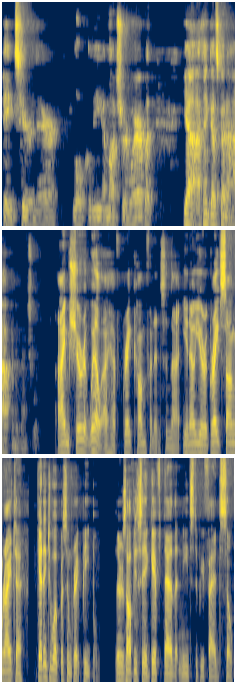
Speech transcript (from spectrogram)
dates here and there locally. I'm not sure where, but yeah, I think that's going to happen eventually. I'm sure it will. I have great confidence in that. You know, you're a great songwriter, getting to work with some great people. There's obviously a gift there that needs to be fed. So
